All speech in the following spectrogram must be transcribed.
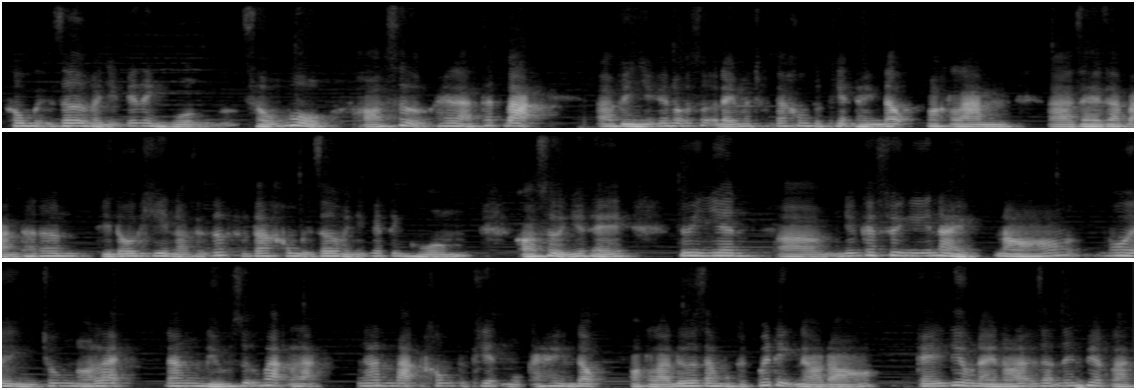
không bị rơi vào những cái tình huống xấu hổ khó xử hay là thất bại. À, vì những cái nỗi sợ đấy mà chúng ta không thực hiện hành động hoặc làm à, dè dặt bản thân hơn thì đôi khi nó sẽ giúp chúng ta không bị rơi vào những cái tình huống khó xử như thế. Tuy nhiên à, những cái suy nghĩ này nó vô hình chung nó lại đang níu giữ bạn lại ngăn bạn không thực hiện một cái hành động hoặc là đưa ra một cái quyết định nào đó cái điều này nó lại dẫn đến việc là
